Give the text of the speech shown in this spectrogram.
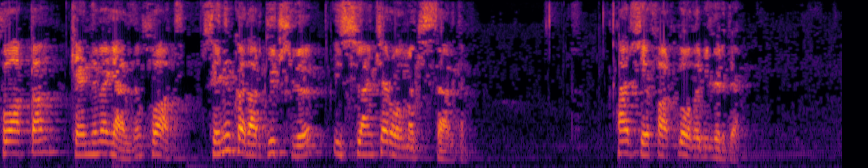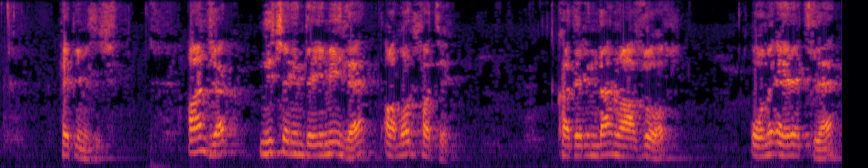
Fuat'tan kendime geldim. Fuat, senin kadar güçlü, isyankar olmak isterdim. Her şey farklı olabilirdi. Hepimiz için. Ancak Nietzsche'nin deyimiyle amor fati, kaderinden razı ol, onu evetle,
